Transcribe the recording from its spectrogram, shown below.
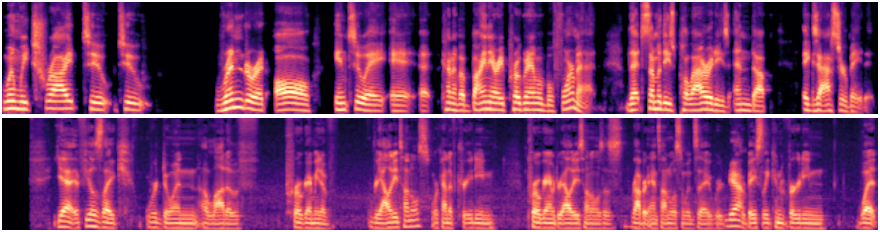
when we try to to render it all into a, a, a, kind of a binary programmable format that some of these polarities end up exacerbated. Yeah, it feels like we're doing a lot of programming of reality tunnels. We're kind of creating programmed reality tunnels, as Robert Anton Wilson would say. We're, yeah. we're basically converting what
